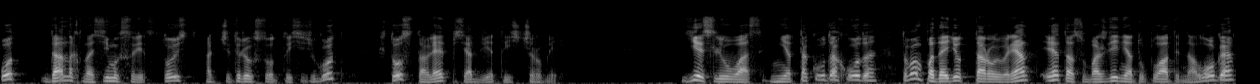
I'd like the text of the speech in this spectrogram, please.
от данных вносимых средств, то есть от 400 тысяч в год, что составляет 52 тысячи рублей. Если у вас нет такого дохода, то вам подойдет второй вариант. Это освобождение от уплаты налога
